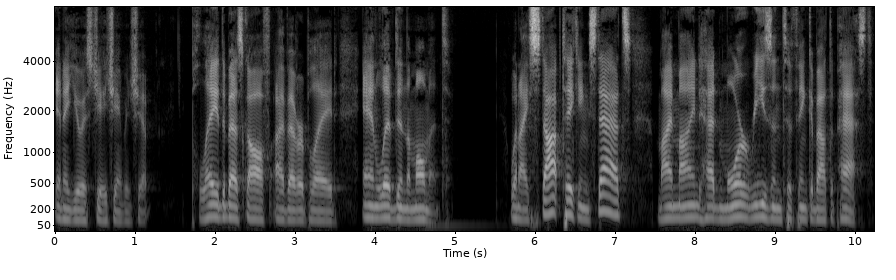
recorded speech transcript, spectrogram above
in a USGA championship played the best golf I've ever played, and lived in the moment. When I stopped taking stats, my mind had more reason to think about the past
